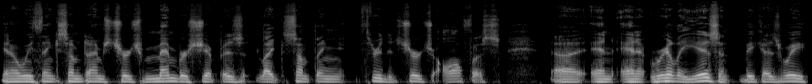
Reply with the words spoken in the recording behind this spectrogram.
You know, we think sometimes church membership is like something through the church office, uh, and and it really isn't because we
